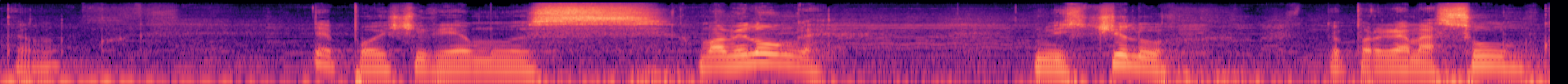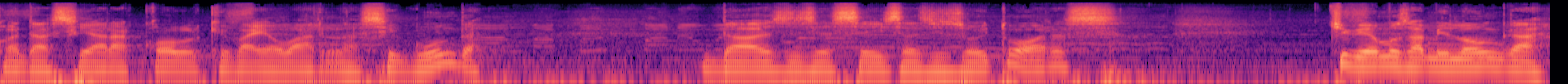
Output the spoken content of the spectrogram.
Então, depois tivemos uma milonga no estilo do programa Sul com a da Ciara Collor que vai ao ar na segunda das 16 às 18 horas. Tivemos a milonga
